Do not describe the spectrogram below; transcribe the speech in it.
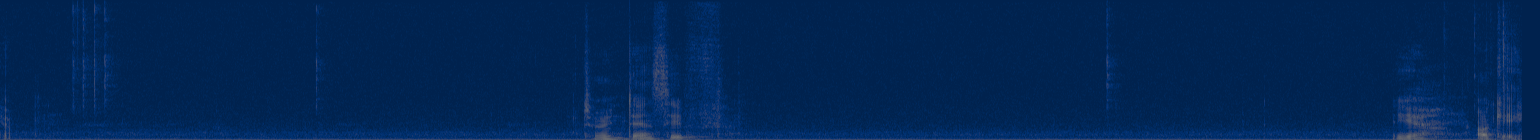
Yep. Too intensive. Yeah okay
